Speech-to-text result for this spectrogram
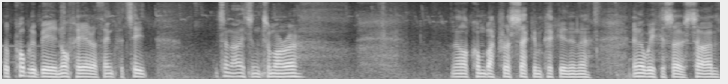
There'll probably be enough here I think for tea tonight and tomorrow. And then I'll come back for a second picking in a in a week or so's time.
